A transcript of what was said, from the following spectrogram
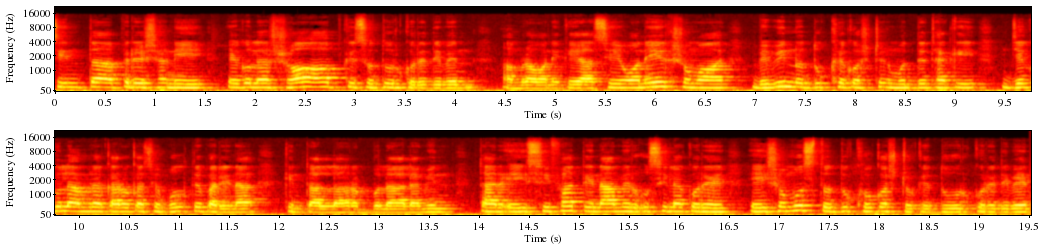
চিন্তা, পেরেশানি, এগুলা সব কিছু দূর করে দিবেন। আমরা অনেকে আছি, অনেক সময় বিভিন্ন দুঃখে, কষ্টের মধ্যে থাকি, যেগুলো আমরা কারও কাছে বলতে পারি না, কিন্তু আল্লাহ রব্বুল্লা আলমিন তার এই সিফাতি নামের উসিলা করে এই সমস্ত দুঃখ, কষ্টকে দূর করে দিবেন।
